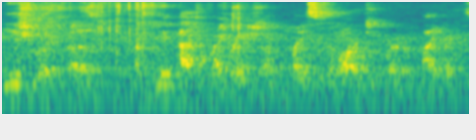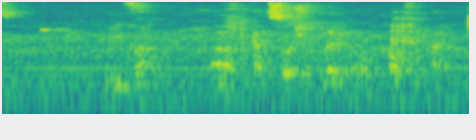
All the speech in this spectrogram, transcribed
The issue of, uh, of the impact of migration on places of origin where migrants leave from, uh, kind of social, political, cultural kind,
